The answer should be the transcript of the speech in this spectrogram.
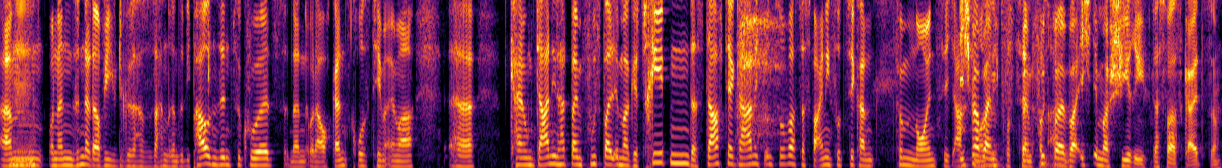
Ähm, Mhm. Und dann sind halt auch, wie du gesagt hast, Sachen drin, so die Pausen sind zu kurz und dann, oder auch ganz großes Thema immer, äh, keine Ahnung, Daniel hat beim Fußball immer getreten, das darf der gar nicht und sowas. Das war eigentlich so circa 95, 98 Ich war beim, Prozent beim Fußball war ich immer Schiri. Das war das Geilste.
